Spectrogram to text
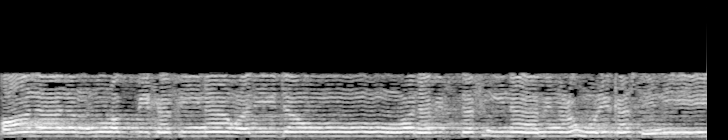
قال لم نربك فينا وليدا ولبثت فينا من عمرك سنين.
